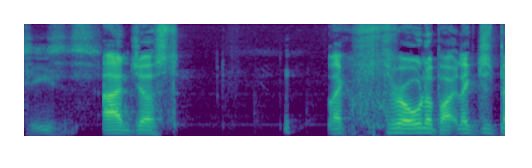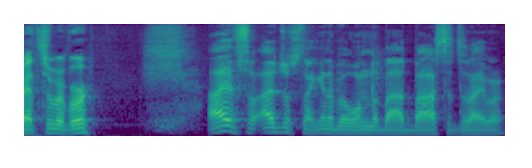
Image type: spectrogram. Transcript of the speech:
Jesus. and just like thrown about like just bits of everywhere. I have. So, I'm just thinking about one of the bad bastards that I were.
